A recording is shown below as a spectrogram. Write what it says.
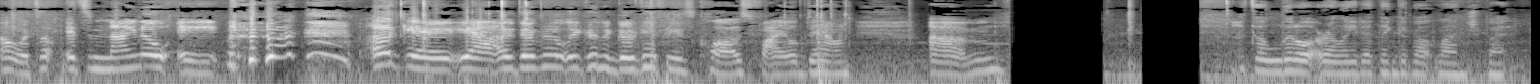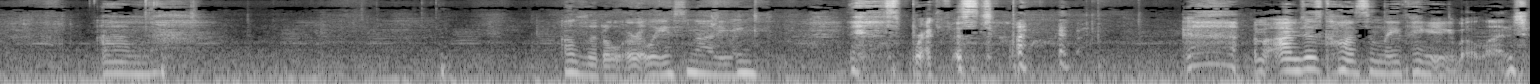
oh, it's, it's 9.08. okay, yeah, I'm definitely gonna go get these claws filed down. Um, it's a little early to think about lunch, but, um, a little early. It's not even, it's breakfast time. I'm, I'm just constantly thinking about lunch.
